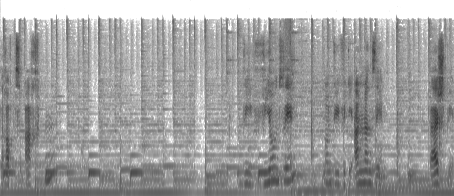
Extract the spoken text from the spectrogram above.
darauf zu achten, wie wir uns sehen und wie wir die anderen sehen. Beispiel.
